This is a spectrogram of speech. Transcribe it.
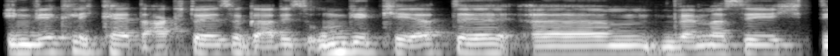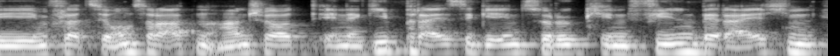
in Wirklichkeit aktuell sogar das Umgekehrte. Ähm, wenn man sich die Inflationsraten anschaut, Energiepreise gehen zurück in vielen Bereichen.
